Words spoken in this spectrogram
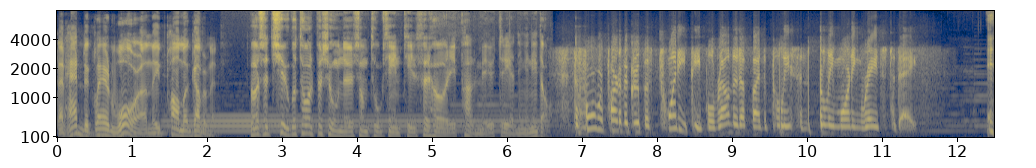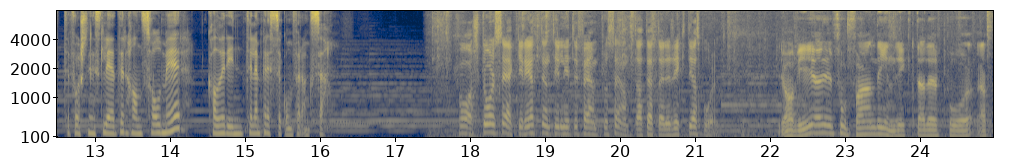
that had declared war on the Palme government. Det var altså et tjugotal personer som togs inn til forhør i Palmeutredningen i. The four were part of a group of 20 people rounded up by the police in early morning raids today. Etterforskningsleder Hans Holmer kaller inn til en pressekonferanse. Kvarstår säkerheten til 95 procent at dette er det riktige sporet? Ja, vi er fortfarande inriktade på, at,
